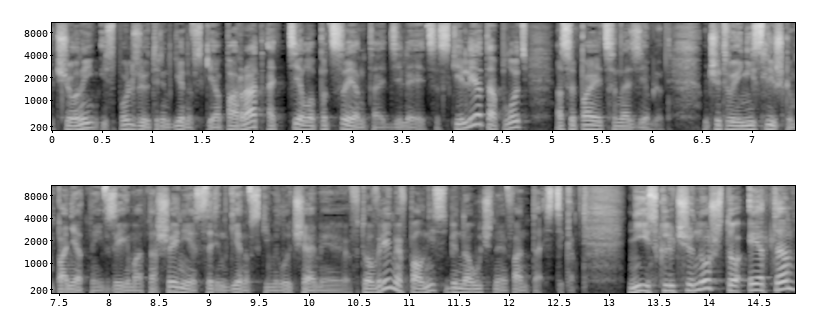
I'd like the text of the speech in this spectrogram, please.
Ученый использует рентгеновский аппарат, от тела пациента отделяется скелет, а плоть осыпается на землю. Учитывая не слишком понятные взаимоотношения с рентгеновскими лучами в то время, вполне себе научная фантастика. Не исключено, что это,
